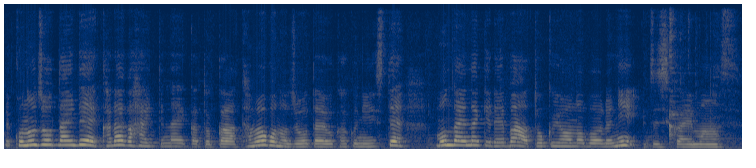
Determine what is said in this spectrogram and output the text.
でこの状態で殻が入ってないかとか卵の状態を確認して問題なければ特用のボウルに移し替えます。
